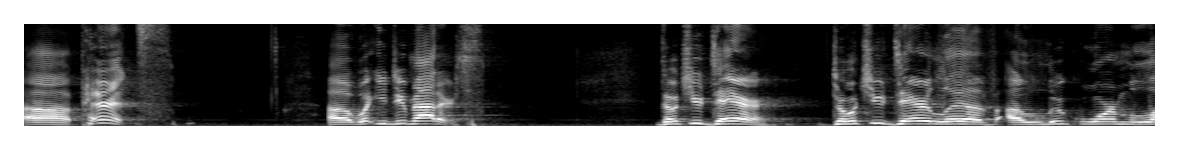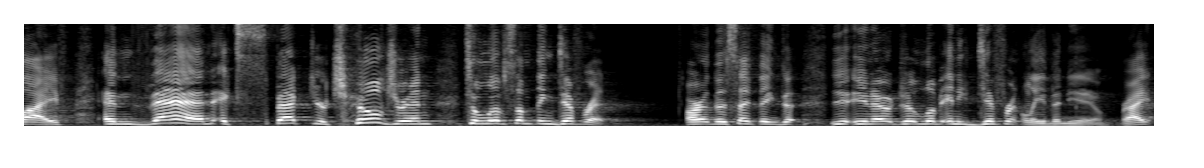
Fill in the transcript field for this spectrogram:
Uh, parents, uh, what you do matters. Don't you dare, don't you dare live a lukewarm life and then expect your children to live something different or the same thing, to, you, you know, to live any differently than you, right?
